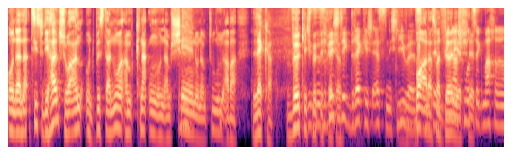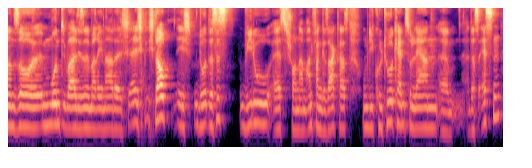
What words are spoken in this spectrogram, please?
Und dann ziehst du die Handschuhe an und bist da nur am Knacken und am Schälen und am Tun, aber lecker. Wirklich, Dieses wirklich lecker. richtig dreckig essen, ich liebe es. Boah, Mit das war dirty Finger shit. schmutzig machen und so im Mund überall diese Marinade. Ich, ich, ich glaube, ich, du, das ist, wie du es schon am Anfang gesagt hast, um die Kultur kennenzulernen, ähm, das Essen.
